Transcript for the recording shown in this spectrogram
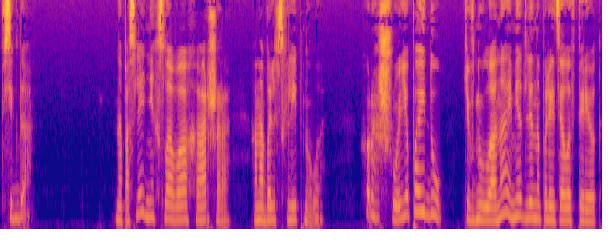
Всегда. На последних словах Аршера Аннабель всхлипнула. «Хорошо, я пойду», — кивнула она и медленно полетела вперед.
